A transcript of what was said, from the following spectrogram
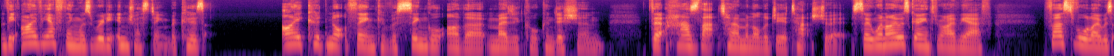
the IVF thing was really interesting because I could not think of a single other medical condition that has that terminology attached to it. So when I was going through IVF, first of all, I was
